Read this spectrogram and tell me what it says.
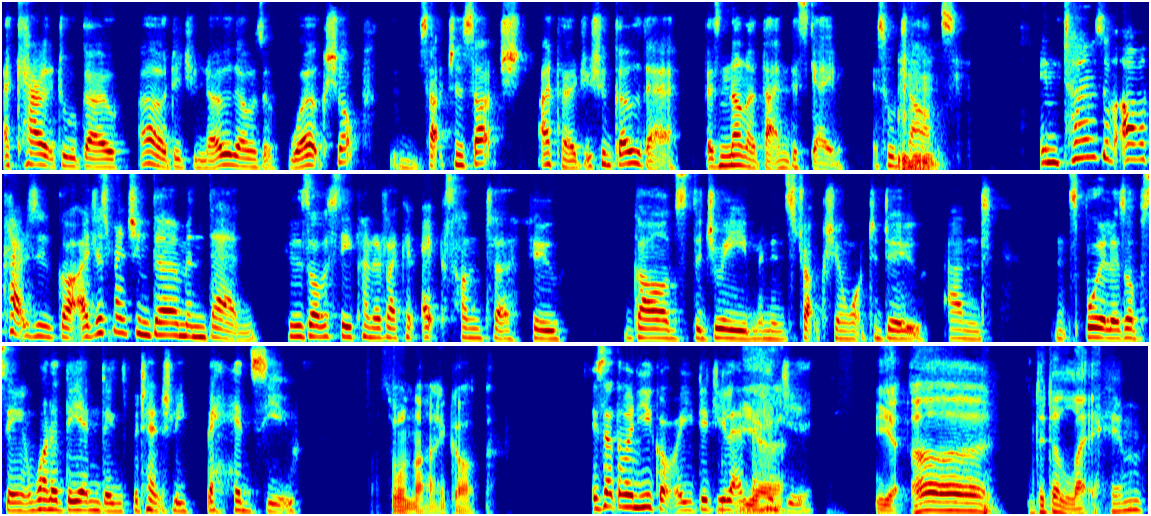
a character will go, Oh, did you know there was a workshop, such and such? I've heard you should go there. There's none of that in this game. It's all Mhm. chance. In terms of other characters we've got, I just mentioned Gehrman then, who's obviously kind of like an ex hunter who guards the dream and instructs you on what to do. And, and spoilers, obviously, one of the endings potentially beheads you. That's the one that I got. Is that the one you got where you did you let him Yeah. behead you? Yeah. Uh, did I let him?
